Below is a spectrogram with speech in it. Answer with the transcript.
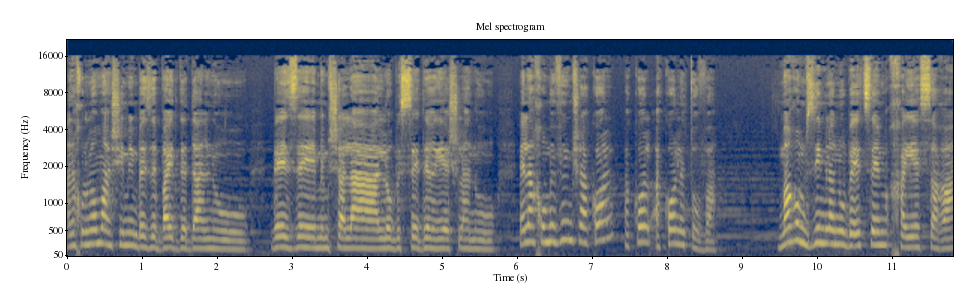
אנחנו לא מאשימים באיזה בית גדלנו, ואיזה ממשלה לא בסדר יש לנו, אלא אנחנו מבינים שהכל, הכל, הכל לטובה. מה רומזים לנו בעצם חיי שרה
